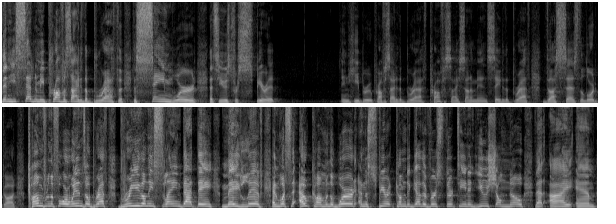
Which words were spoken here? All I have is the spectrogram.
Then he said to me, Prophesy to the breath, the, same word that's used for spirit in Hebrew. Prophesy to the breath. Prophesy, Son of Man. Say to the breath, Thus says the Lord God Come from the four winds, O breath. Breathe on these slain that they may live. And what's the outcome when the word and the spirit come together? Verse 13 And you shall know that I am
